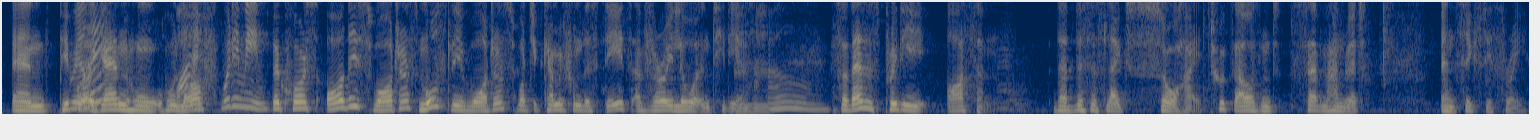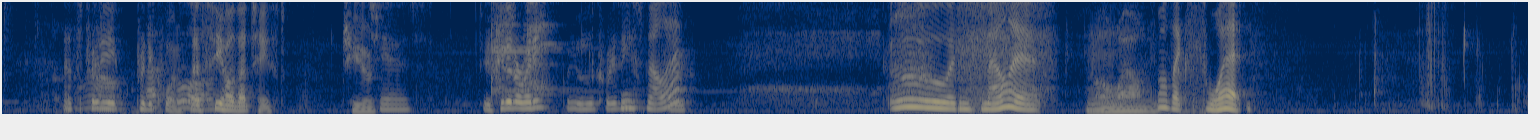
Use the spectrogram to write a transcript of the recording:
and people Really? again who who Why? love What do you mean? because all these waters, mostly waters, what you're coming from the states, are very low in TDS. Mm-hmm. Oh. So that is pretty awesome. That this is like so high, two thousand seven hundred and sixty-three. That's pretty pretty that's cool. cool. Let's see how that tastes. Cheers. Cheers. Do you feel it already? Going a little crazy. Can you smell Sorry. it? Ooh, I can smell it. Oh wow. It smells like sweat.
